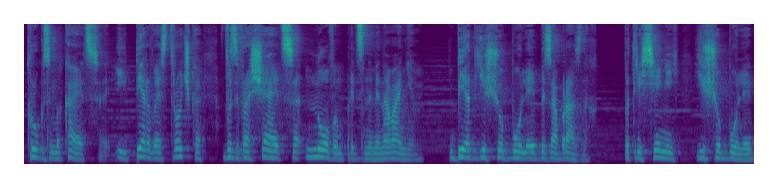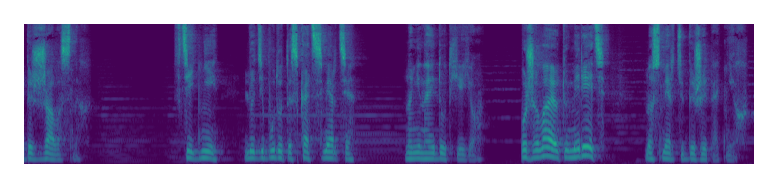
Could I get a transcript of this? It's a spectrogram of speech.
Круг замыкается, и первая строчка возвращается новым предзнаменованием. Бед еще более безобразных, потрясений еще более безжалостных. В те дни люди будут искать смерти, но не найдут ее. Пожелают умереть, но смерть убежит от них –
